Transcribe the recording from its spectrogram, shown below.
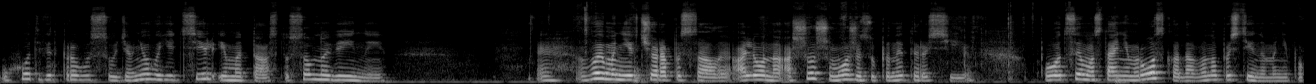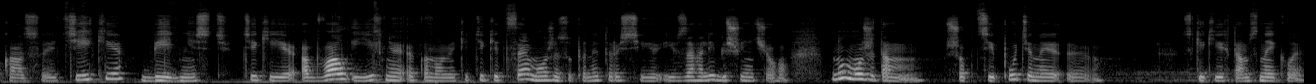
Уход від правосуддя. В нього є ціль і мета стосовно війни. Ви мені вчора писали, Альона, а що ж може зупинити Росію? По цим останнім розкладам воно постійно мені показує тільки бідність, тільки обвал і їхньої економіки. Тільки це може зупинити Росію. І взагалі більше нічого. Ну, може там, щоб ці Путіни, е, скільки їх там зникли.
